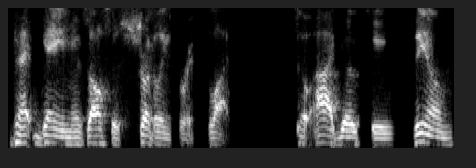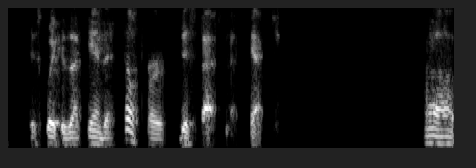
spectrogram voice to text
that game is also struggling for its life. So I go to them as quick as I can to help her dispatch that catch. Uh,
